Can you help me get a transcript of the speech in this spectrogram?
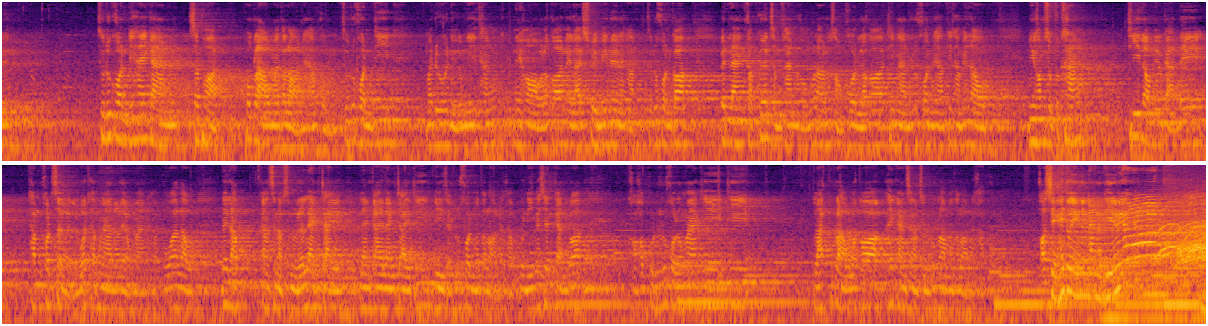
ทุกๆคนที่ให้การสปอร์ตพวกเรามาตลอดนะครับผมทุกๆคนที่มาดูอยู่ตรงนี้ทั้งในฮอล์แล้วก็ในไลฟ์สตรีมมิ่งด้วยนะครับ ทุกๆคนก็เป็นแรงขับเคลื่อนสำคัญของพวกเราทั้งสองคน แล้วก็ทีมงานทุกคนนะครับที่ทำให้เรามีความสุขทุกครั้งที่เรามีโอกาสได้ทำคอนเสิร์ตหรือว่าทำงานอะไรออกมานะครับ เพราะว่าเราได้รับการสนับสนุนและแรงใจ แรงกายแรงใจที่ดีจากทุกคนมาตลอดนะครับ วันนี้ก็เช่นกันก็ขอขอบคุณทุกคนมากๆที่ที่ รักพวกเราแล้วก็ให้การสนับสนุนพวกเรามาตลอดนะครับ ขอเสียงให้ตัวเองดังๆหน่อยทีได้ไหมครับ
